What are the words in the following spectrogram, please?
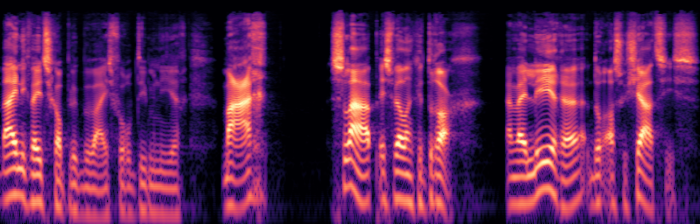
weinig wetenschappelijk bewijs voor op die manier. Maar slaap is wel een gedrag. En wij leren door associaties.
